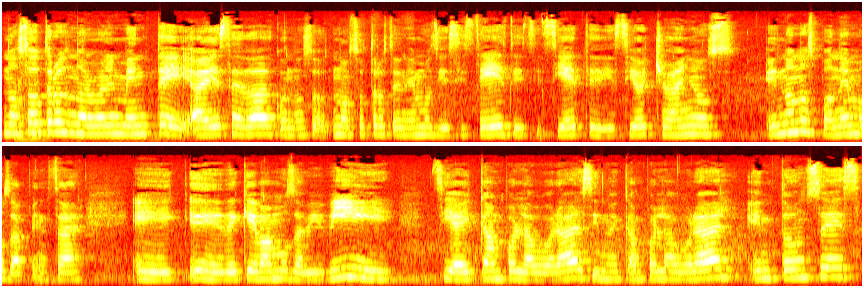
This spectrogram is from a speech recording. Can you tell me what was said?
nosotros normalmente a esa edad, cuando nosotros tenemos 16, 17, 18 años, no nos ponemos a pensar eh, de qué vamos a vivir, si hay campo laboral, si no hay campo laboral. Entonces,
